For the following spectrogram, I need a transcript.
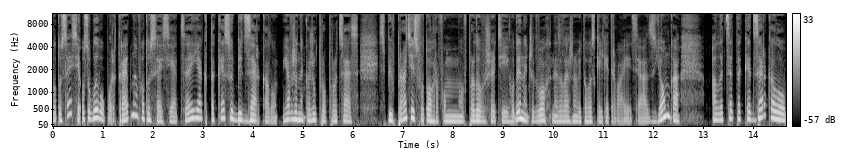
фотосесія, особливо портретна фотосесія, це як таке собі дзеркало. Я вже не кажу про процес співпраці з фотографом впродовж цієї години чи двох, незалежно від того, скільки триває ця зйомка. Але це таке дзеркало,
